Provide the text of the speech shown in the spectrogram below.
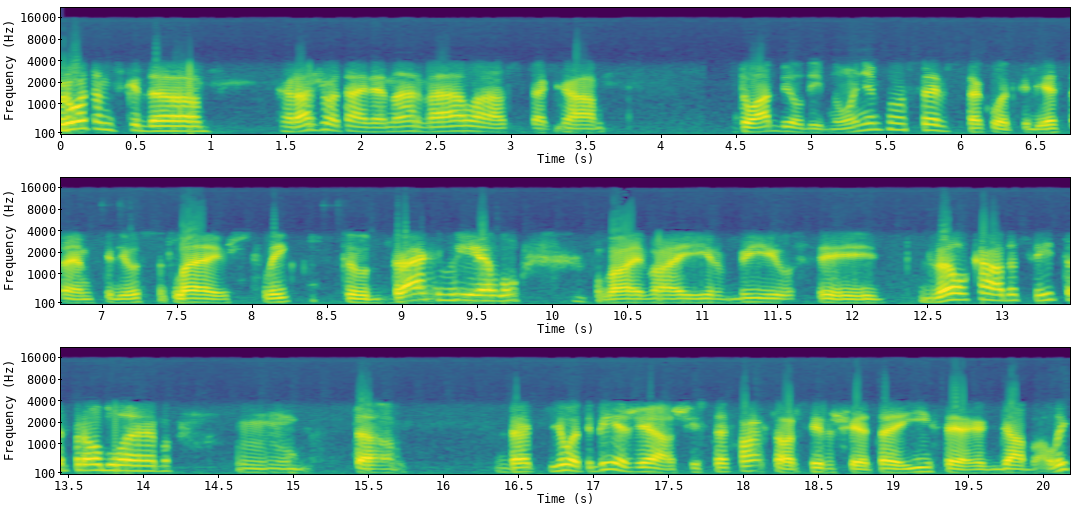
Protams, ka uh, ražotāji vienmēr vēlās kā, to atbildību noņemt no sevis, sakot, ka iespējams, ka jūs esat lējuši sliktu degvielu vai, vai ir bijusi vēl kāda cita problēma. Mm, tā, bet ļoti bieži jā, šis faktors ir šie īsie gabali.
